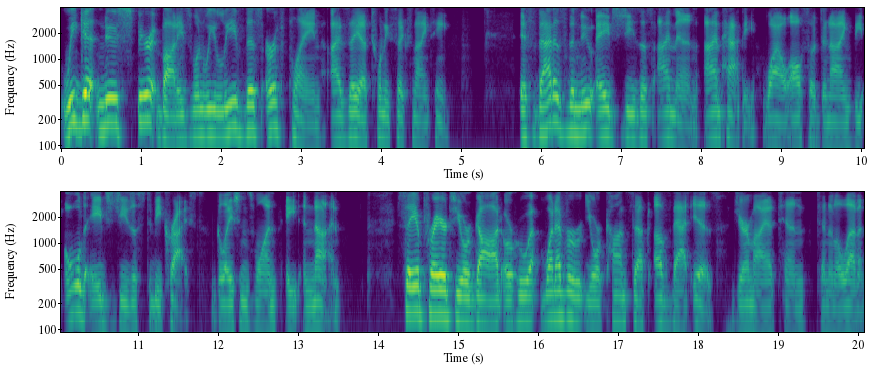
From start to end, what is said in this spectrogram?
We get new spirit bodies when we leave this earth plane. Isaiah 26 19. If that is the new age Jesus I'm in, I'm happy, while also denying the old age Jesus to be Christ. Galatians 1 8 and 9 say a prayer to your God or who, whatever your concept of that is. Jeremiah 10 10 and 11.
